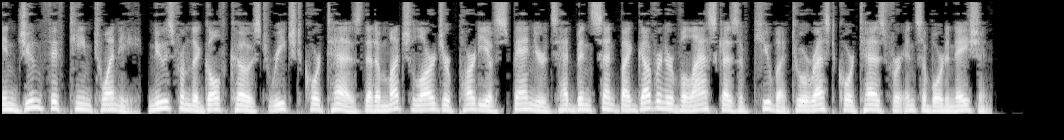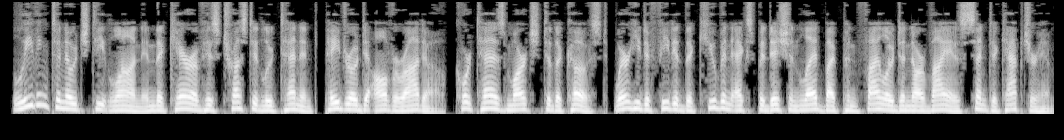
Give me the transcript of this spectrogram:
in June 1520, news from the Gulf Coast reached Cortés that a much larger party of Spaniards had been sent by Governor Velázquez of Cuba to arrest Cortés for insubordination. Leaving Tenochtitlan in the care of his trusted lieutenant, Pedro de Alvarado, Cortés marched to the coast, where he defeated the Cuban expedition led by Panfilo de Narváez sent to capture him.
